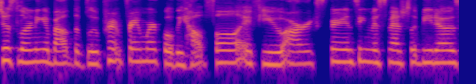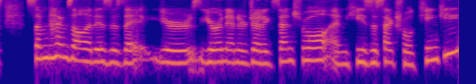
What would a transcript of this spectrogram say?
just learning about the blueprint framework will be helpful if you are experiencing mismatched libidos sometimes all it is is that you're you're an energetic sensual and he's a sexual kinky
